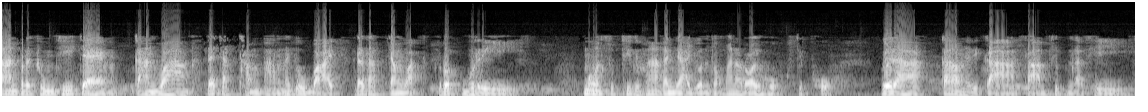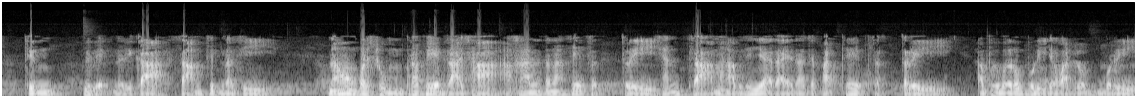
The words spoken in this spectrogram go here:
การประชุมชี้แจง การวางและจัดทำผังนโยบายระดับจังหวัดลบบุรี เมื่อวันศุกร์ที่ 15 กันยายน 2566 เวลา 9 นาฬิกา 30 นาทีถึง 11 นาฬิกา 30 นาทีณห้องประชุมพระเพทราชา อาคารรัตนเทพสตรี ชั้น 3 มหาวิทยาลัยราชภัฏเทพสตรี อำเภอเมืองลบบุรีจังหวัดลบบุรี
